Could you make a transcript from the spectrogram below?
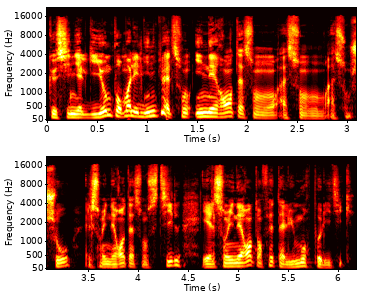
que signale Guillaume. Pour moi, les limites, elles sont inhérentes à son, à son, à son show, elles sont inhérentes à son style, et elles sont inhérentes en fait à l'humour politique.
